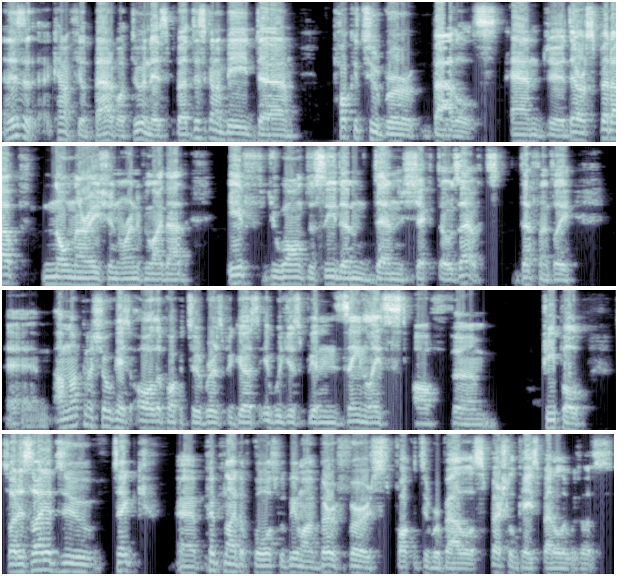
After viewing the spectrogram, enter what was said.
and this is I kind of feel bad about doing this but this is gonna be the PokeTuber battles and uh, they are sped up, no narration or anything like that. If you want to see them then check those out, definitely. Um, I'm not going to showcase all the PokeTubers because it would just be an insane list of um, people. So I decided to take uh, Knight, of course, would be my very first PokeTuber battle, special case battle. It was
